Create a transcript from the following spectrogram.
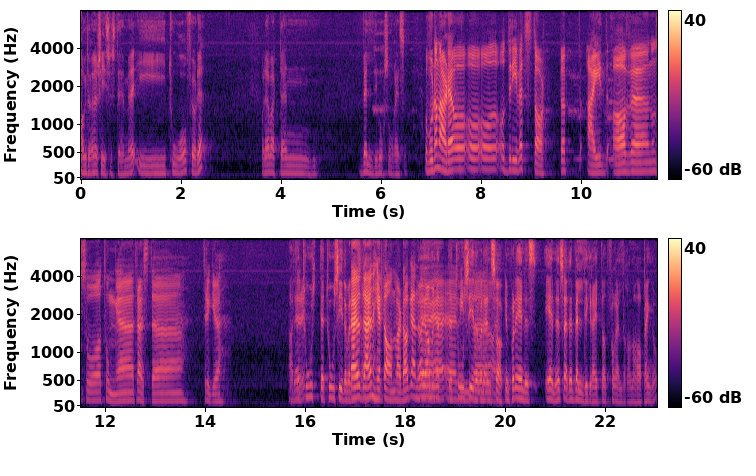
Agder Energisystemet i to år før det. Og det har vært en veldig morsom reise. Og hvordan er det å, å, å, drive et startup eid av eh, noen så tunge, trauste, trygge Ja, det, er to, det er to sider ved Det den saken. det er jo en helt annen hverdag enn Ja, ja, men det, det eh, er to Vind, sider ved eh, den saken. På den ene, ene er det veldig greit at foreldrene har penger.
